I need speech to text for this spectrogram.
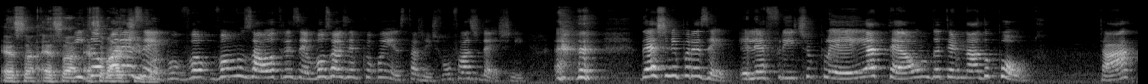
essa, essa, Então, essa por narrativa. exemplo, va- vamos usar outro exemplo. Vou usar o exemplo que eu conheço, tá, gente? Vamos falar de Destiny. Destiny, por exemplo, ele é free to play até um determinado ponto, tá?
